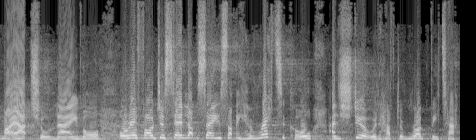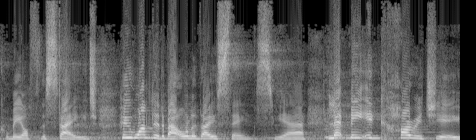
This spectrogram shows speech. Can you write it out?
my actual name, or, or if I'll just end up saying something heretical and Stuart would have to rugby tackle me off the stage? Who wondered about all of those things? Yeah. Let me encourage you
